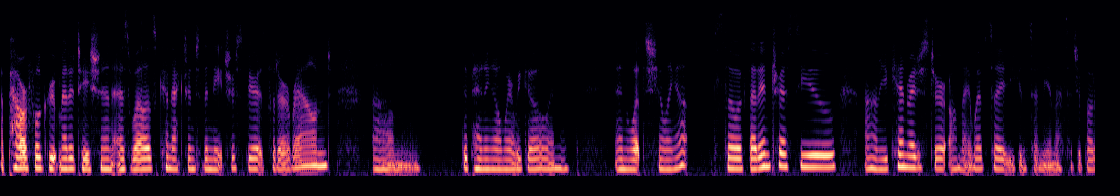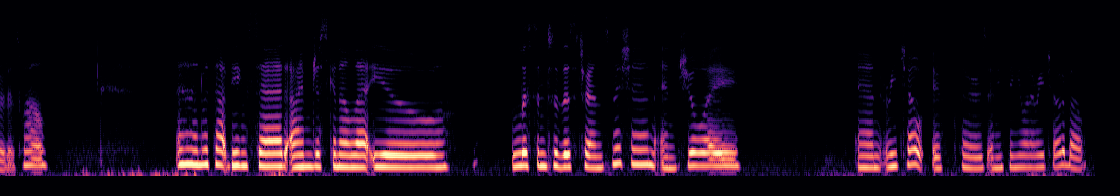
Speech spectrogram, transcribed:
a powerful group meditation, as well as connect into the nature spirits that are around, um, depending on where we go and and what's showing up. So if that interests you, um, you can register on my website. You can send me a message about it as well. And with that being said, I'm just going to let you listen to this transmission, enjoy, and reach out if there's anything you want to reach out about.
